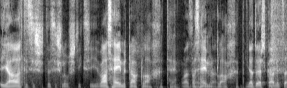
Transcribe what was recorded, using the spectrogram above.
Ja, das ist, das ist lustig gewesen. Was haben wir da gelacht? He? Was Was, haben wir wir gelacht? Ja, du hast gar nicht so.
